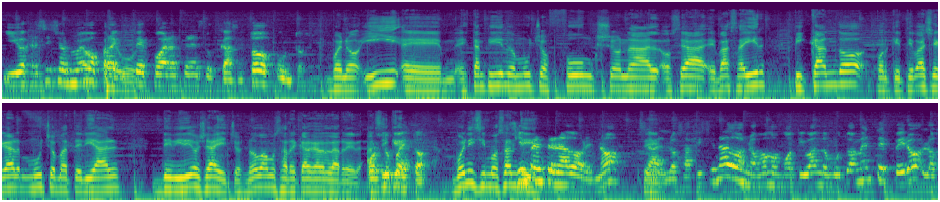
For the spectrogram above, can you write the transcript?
y ejercicios nuevos para Seguro. que ustedes puedan hacer en sus casas, todos juntos. Bueno, y eh, están pidiendo mucho funcional, o sea, eh, vas a ir picando porque te va a llegar mucho material de videos ya hechos, ¿no? Vamos a recargar la red. Por Así supuesto. que, buenísimo, Santi. Siempre entrenadores, ¿no? O sea, los aficionados nos vamos motivando mutuamente, pero los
